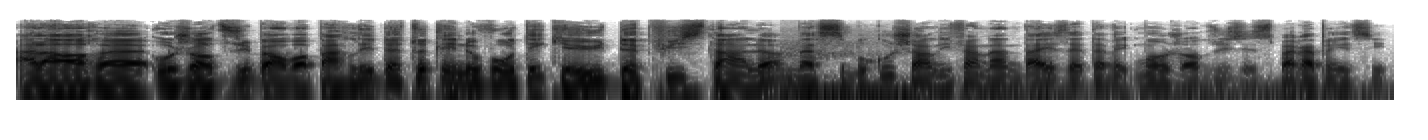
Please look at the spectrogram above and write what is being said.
Alors, euh, aujourd'hui, ben, on va parler de toutes les nouveautés qu'il y a eu depuis ce temps-là. Merci beaucoup, Charlie Fernandez, d'être avec moi aujourd'hui. C'est super apprécié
